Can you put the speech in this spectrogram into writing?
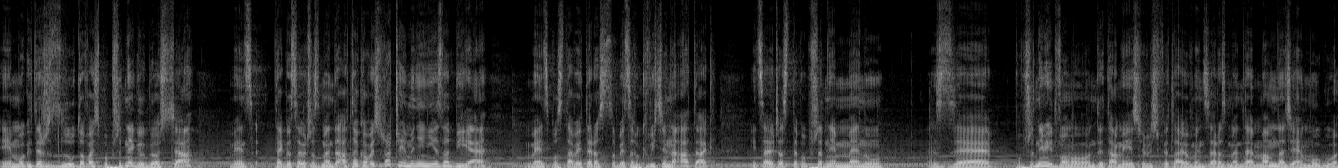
E, Mogę też zlutować poprzedniego gościa, więc tego cały czas będę atakować. Raczej mnie nie zabije, więc postawię teraz sobie całkowicie na atak i cały czas te poprzednie menu z poprzednimi dwoma bandytami się wyświetlają, więc zaraz będę, mam nadzieję, mógł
